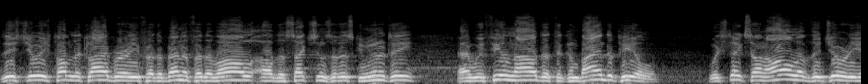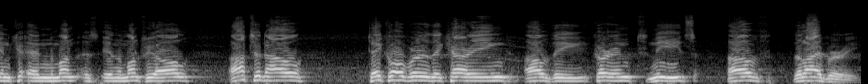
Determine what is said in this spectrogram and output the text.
this Jewish public library for the benefit of all of the sections of this community, and we feel now that the combined appeal, which takes on all of the Jewry in, in, in Montreal, ought to now take over the carrying of the current needs of the library.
